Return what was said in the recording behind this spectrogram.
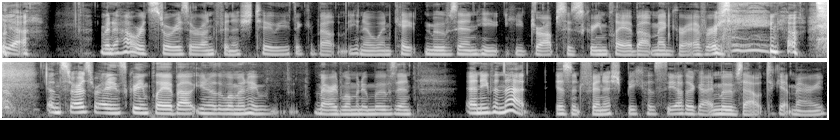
yeah. I mean, Howard's stories are unfinished too. You think about, you know, when Kate moves in, he he drops his screenplay about Medgar Evers, you know, and starts writing screenplay about, you know, the woman who married woman who moves in, and even that isn't finished because the other guy moves out to get married.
